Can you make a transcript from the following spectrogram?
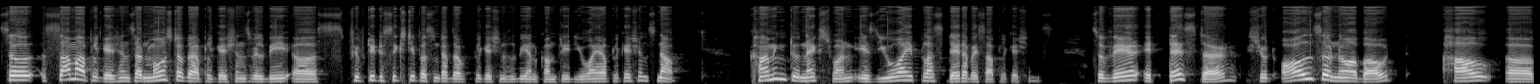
so some applications or most of the applications will be uh, 50 to 60% of the applications will be on complete UI applications. Now, coming to next one is UI plus database applications. So where a tester should also know about how uh,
